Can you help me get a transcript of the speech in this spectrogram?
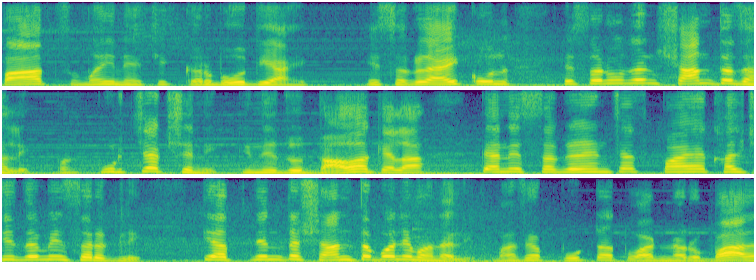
पाच महिन्याची गर्भवती आहे. हे सगळं ऐकून हे सर्वजण शांत झाले पण पुढच्या क्षणी तिने जो दावा केला त्याने सगळ्यांच्याच पायाखालची जमीन सरकली. ती अत्यंत शांतपणे म्हणाली माझ्या पोटात वाढणारं बाळ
